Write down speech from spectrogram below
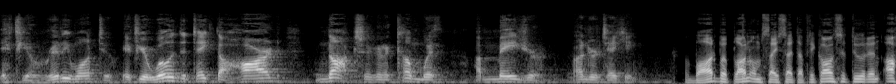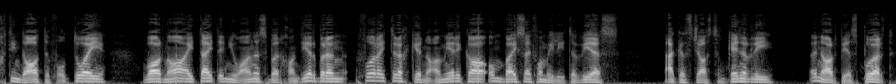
If you really want to, if you're willing to take the hard knocks that are going to come with a major undertaking. Barr beplan om sy Suid-Afrikaanse toer in 18 dae te voltooi waarna hy tyd in Johannesburg gaan deurbring voor hy terugkeer na Amerika om by sy familie te wees. Ek is Justin Kennerly in Hartbeespoort.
